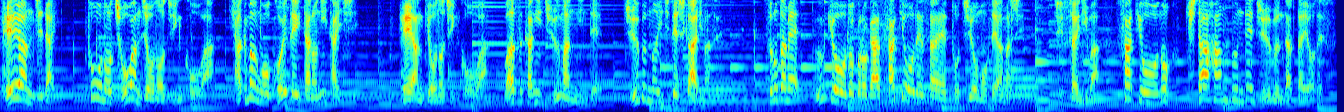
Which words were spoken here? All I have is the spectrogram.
平安時代唐の長安城の人口は100万を超えていたのに対し平安京の人口はわずかに10万人で10分の1でしかありません。そのため右京どころか左京でさえ土地を持て余し実際には左京の北半分で十分だったようです。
